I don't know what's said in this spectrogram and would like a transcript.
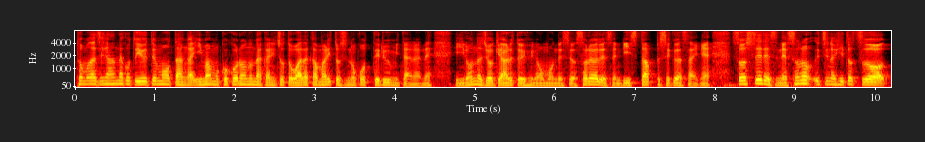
友達にあんなこと言うてもうたんが今も心の中にちょっとわだかまりとして残ってるみたいなね、いろんな状況あるというふうに思うんですよ。それをですね、リストアップしてくださいね。そしてですね、そのうちの一つを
